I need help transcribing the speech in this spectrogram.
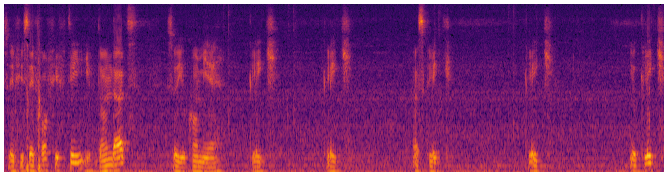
so if you say 450 you've done that. So you come here click click. Let's click click you click.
